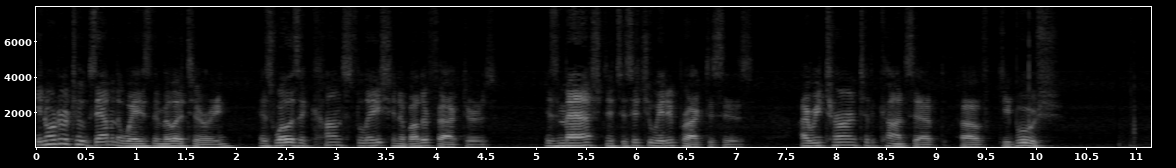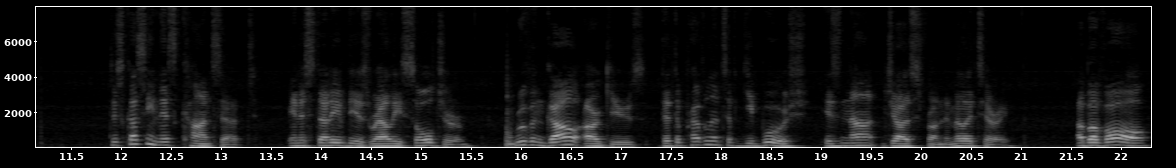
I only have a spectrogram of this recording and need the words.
In order to examine the ways the military, as well as a constellation of other factors, is mashed into situated practices, I return to the concept of gibush. Discussing this concept in a study of the Israeli soldier, Reuven Gal argues that the prevalence of gibush is not just from the military. Above all,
